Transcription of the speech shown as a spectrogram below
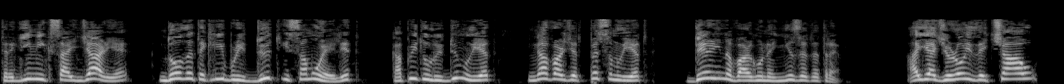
Tregimi i kësaj ngjarje ndodhet tek libri i dytë i Samuelit, kapitulli 12, nga vargjet 15 deri në vargun e 23. Ai agjëroi dhe qau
